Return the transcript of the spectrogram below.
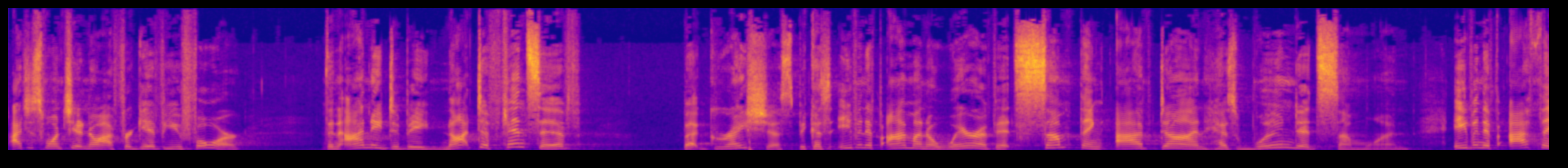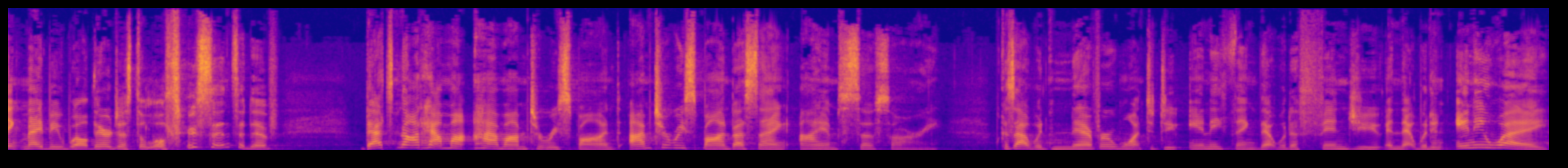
I just want you to know I forgive you for? Then I need to be not defensive, but gracious because even if I'm unaware of it, something I've done has wounded someone. Even if I think maybe, well, they're just a little too sensitive, that's not how, my, how I'm to respond. I'm to respond by saying, I am so sorry because I would never want to do anything that would offend you and that would in any way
